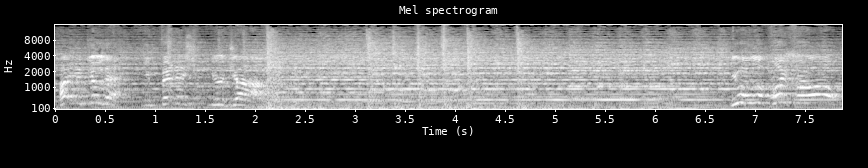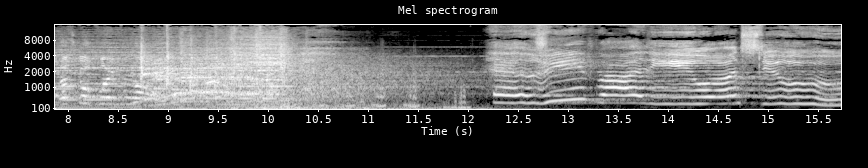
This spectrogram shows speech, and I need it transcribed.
How you do that? You finish your job. You want to go play for all? Let's go play for all. Everybody wants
